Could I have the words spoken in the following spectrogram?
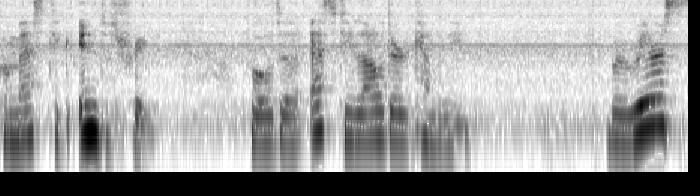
cosmetic industry, for the Estee Lauder company. Various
